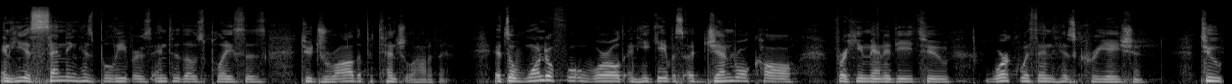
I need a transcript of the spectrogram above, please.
and He is sending His believers into those places to draw the potential out of it. It's a wonderful world, and He gave us a general call for humanity to work within His creation, to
